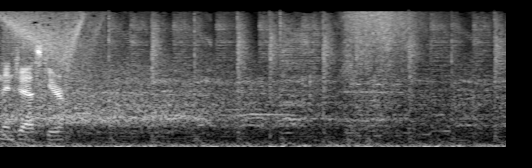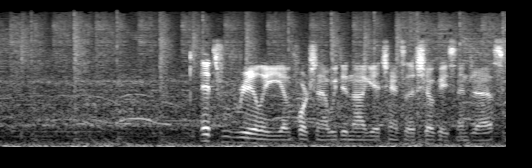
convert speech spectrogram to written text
Ninjask here. It's really unfortunate we did not get a chance to showcase Ninjask.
